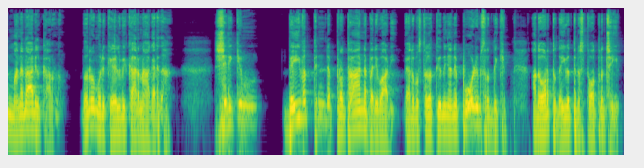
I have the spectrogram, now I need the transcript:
മനതാരിൽ കാണണം. വെറും ഒരു കേൾവിക്കാരനാകരുത്. ശരിക്കും ദൈവത്തിന്റെ പ്രധാന പരിപാടി വേദപുസ്തകത്തിൽ നിന്ന് ഞാൻ എപ്പോഴും ശ്രദ്ധിക്കും. അതോർത്ത് ദൈവത്തിന് സ്തോത്രം ചെയ്യും.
